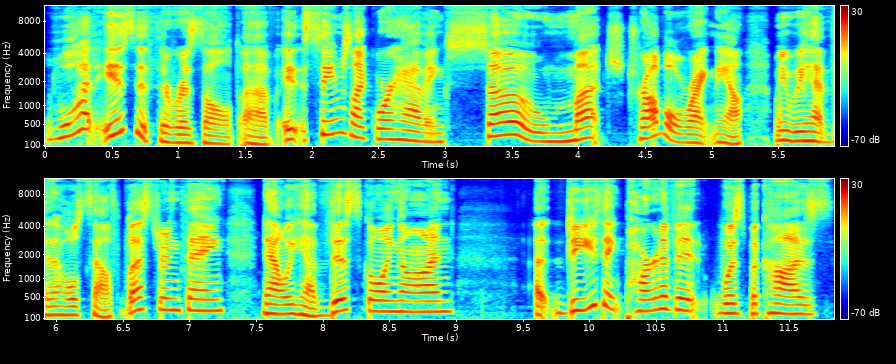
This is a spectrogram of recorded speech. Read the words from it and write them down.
what is it the result of? It seems like we're having so much trouble right now. I mean, we had the whole Southwestern thing. Now we have this going on. Uh, do you think part of it was because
